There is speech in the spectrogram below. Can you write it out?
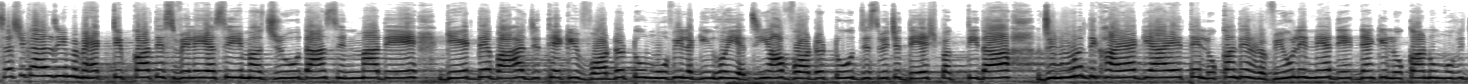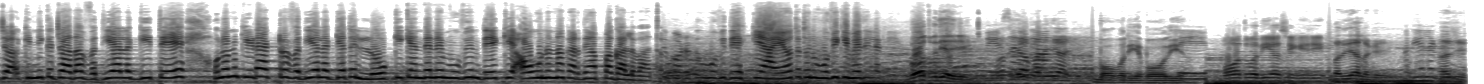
ਸਤਿ ਸ਼੍ਰੀ ਅਕਾਲ ਜੀ ਮੈਂ ਮਹਿਕਦੀਪ ਕੌਰ ਤੇ ਇਸ ਵੇਲੇ ਅਸੀਂ ਮੌਜੂਦ ਹਾਂ ਸਿਨੇਮਾ ਦੇ ਗੇਟ ਦੇ ਬਾਹਰ ਜਿੱਥੇ ਕਿ ਵਾਰਡਰ 2 ਮੂਵੀ ਲੱਗੀ ਹੋਈ ਹੈ। ਜੀ ਹਾਂ ਵਾਰਡਰ 2 ਜਿਸ ਵਿੱਚ ਦੇਸ਼ ਭਗਤੀ ਦਾ ਜਨੂਨ ਦਿਖਾਇਆ ਗਿਆ ਹੈ ਤੇ ਲੋਕਾਂ ਦੇ ਰਿਵਿਊ ਲੈਣੇ ਆ ਦੇਖਦੇ ਹਾਂ ਕਿ ਲੋਕਾਂ ਨੂੰ ਮੂਵੀ ਕਿੰਨੀ ਕੁ ਜ਼ਿਆਦਾ ਵਧੀਆ ਲੱਗੀ ਤੇ ਉਹਨਾਂ ਨੂੰ ਕਿਹੜਾ ਐਕਟਰ ਵਧੀਆ ਲੱਗਿਆ ਤੇ ਲੋਕ ਕੀ ਕਹਿੰਦੇ ਨੇ ਮੂਵੀ ਨੂੰ ਦੇਖ ਕੇ ਆਓ ਉਹਨਾਂ ਨਾਲ ਕਰਦੇ ਹਾਂ ਆਪਾਂ ਗੱਲਬਾਤ। ਵਾਰਡਰ 2 ਮੂਵੀ ਦੇਖ ਕੇ ਆਏ ਹੋ ਤੇ ਤੁਹਾਨੂੰ ਮੂਵੀ ਕਿਵੇਂ ਦੀ ਲੱਗੀ? ਬਹੁਤ ਵਧੀਆ ਜੀ। ਵਧੀਆ ਵਧੀਆ ਬਹੁਤ ਵਧੀਆ ਬਹੁਤ ਵਧੀਆ। ਬਹੁਤ ਵਧੀਆ ਸੀਗੀ ਜੀ। ਵਧੀਆ ਲੱਗੇ ਜੀ। ਵਧੀਆ ਲੱਗੀ? ਹਾਂਜੀ,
